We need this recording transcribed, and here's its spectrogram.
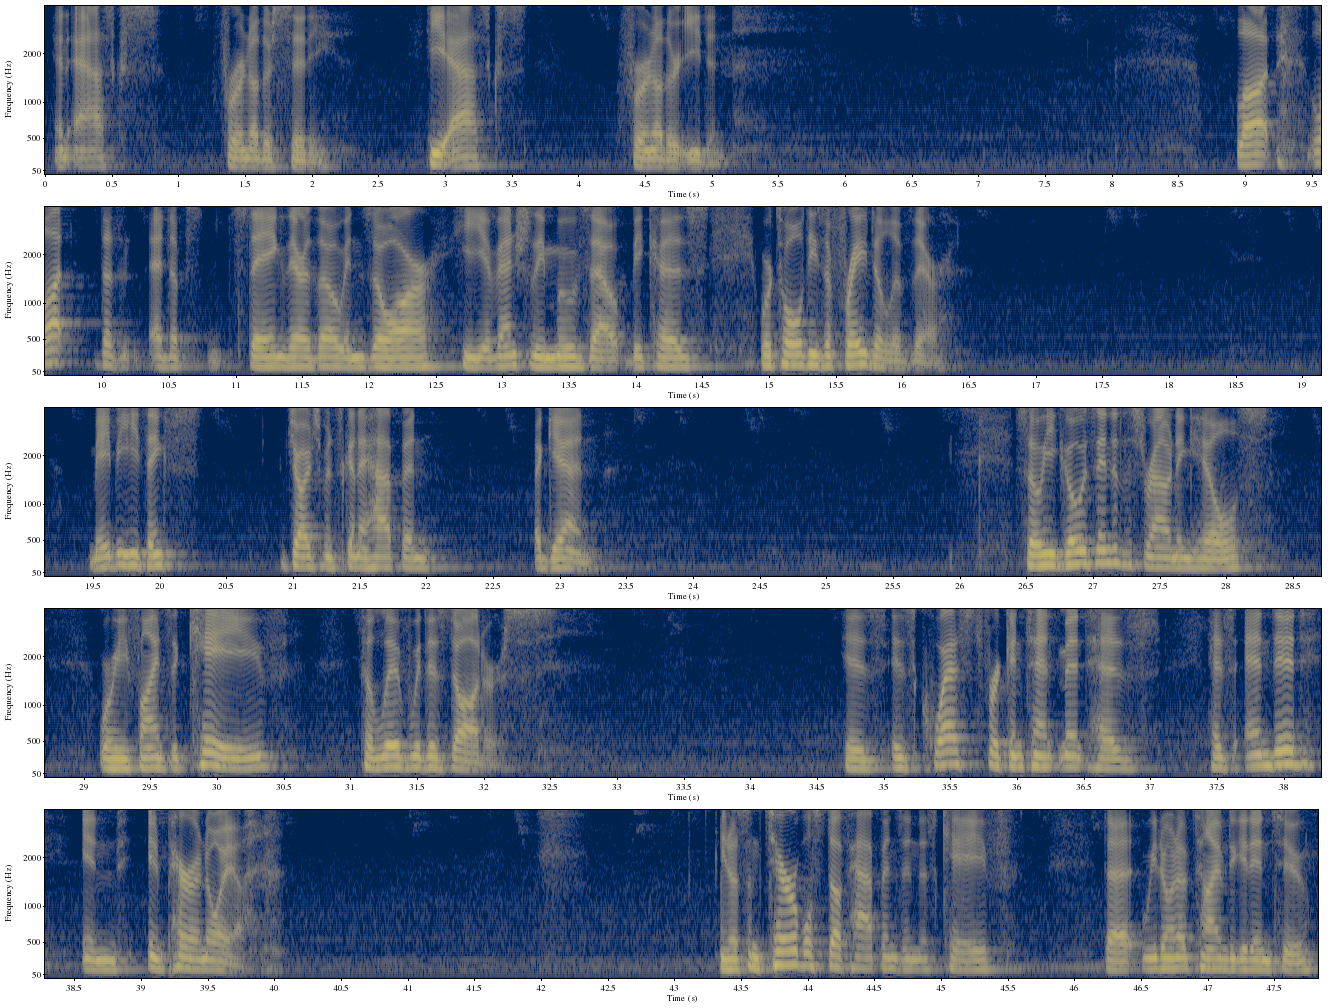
and asks for another city. He asks for another Eden. Lot, Lot doesn't end up staying there, though, in Zoar. He eventually moves out because we're told he's afraid to live there. Maybe he thinks judgment's going to happen again. So he goes into the surrounding hills where he finds a cave to live with his daughters. His, his quest for contentment has, has ended in, in paranoia. You know, some terrible stuff happens in this cave that we don't have time to get into.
